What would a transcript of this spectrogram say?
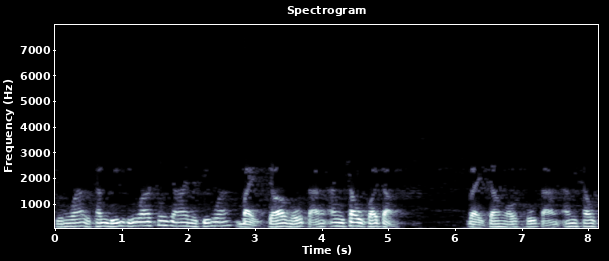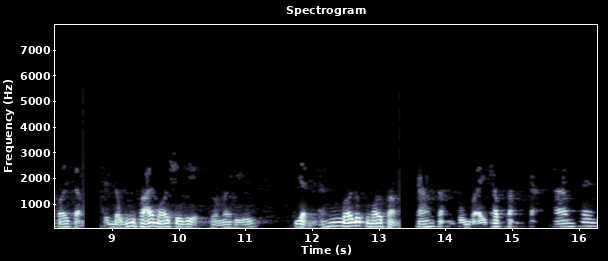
chuyển hóa, rồi thanh điển chuyển hóa xuống cho ai mà chuyển hóa? Bày cho ngũ tạng ăn sâu khỏi trần. Bày cho ngũ thủ tạng ăn sâu khỏi trần. Để đụng phải mọi sự việc rồi mới hiểu. Dành ăn mỗi lúc mỗi phần. Cao tận cũng vậy khắp tận cả tham thêm.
